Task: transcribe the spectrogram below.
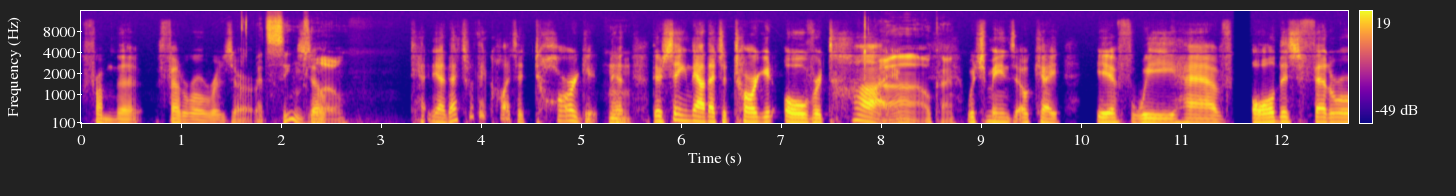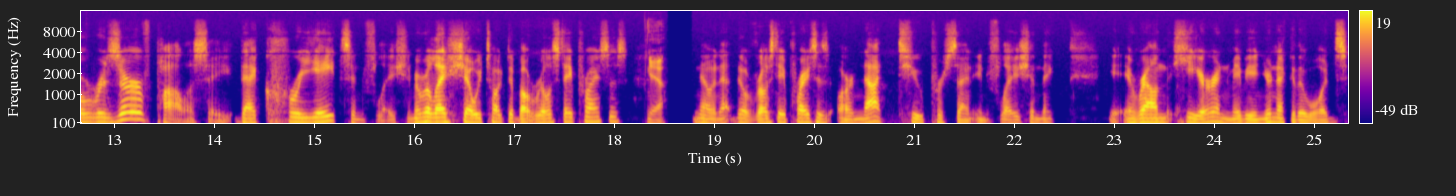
from the Federal Reserve. That seems So- low. Yeah, that's what they call it. It's a target. Now, Hmm. they're saying now that's a target over time, Ah. Okay. which means, okay, if we have all this Federal Reserve policy that creates inflation. Remember last show we talked about real estate prices? Yeah. No, not, the real estate prices are not 2% inflation. They around here and maybe in your neck of the woods,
